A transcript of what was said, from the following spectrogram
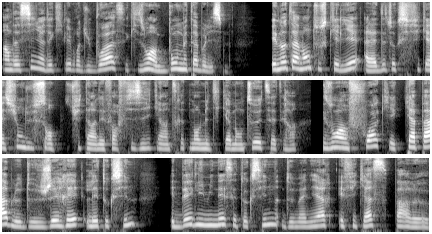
un des signes d'équilibre du bois, c'est qu'ils ont un bon métabolisme. Et notamment tout ce qui est lié à la détoxification du sang, suite à un effort physique, à un traitement médicamenteux, etc. Ils ont un foie qui est capable de gérer les toxines et d'éliminer ces toxines de manière efficace par le,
